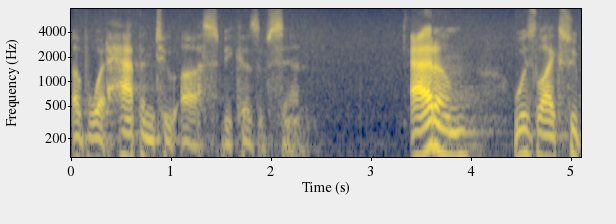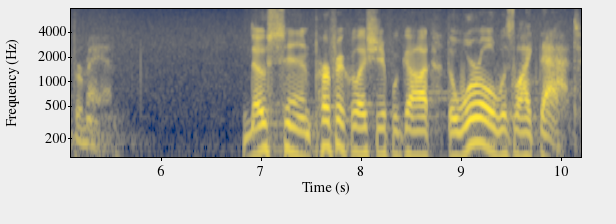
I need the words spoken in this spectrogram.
of what happened to us because of sin. Adam was like Superman. No sin, perfect relationship with God. The world was like that.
